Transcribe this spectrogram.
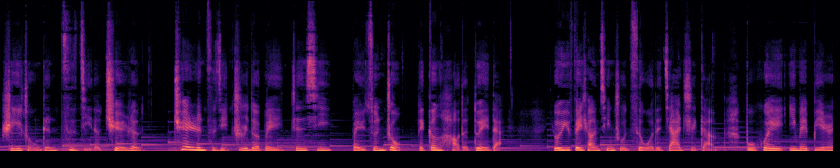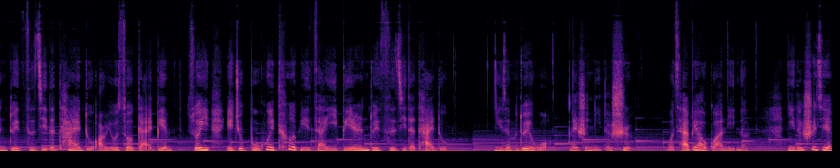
是一种跟自己的确认，确认自己值得被珍惜、被尊重、被更好的对待。由于非常清楚自我的价值感不会因为别人对自己的态度而有所改变，所以也就不会特别在意别人对自己的态度。你怎么对我，那是你的事，我才不要管你呢。你的世界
